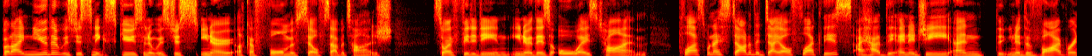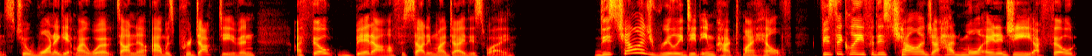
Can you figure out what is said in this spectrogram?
But I knew that it was just an excuse and it was just, you know, like a form of self sabotage. So I fitted in. You know, there's always time. Plus, when I started the day off like this, I had the energy and the, you know the vibrance to want to get my work done. I was productive and I felt better for starting my day this way. This challenge really did impact my health. Physically, for this challenge, I had more energy. I felt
